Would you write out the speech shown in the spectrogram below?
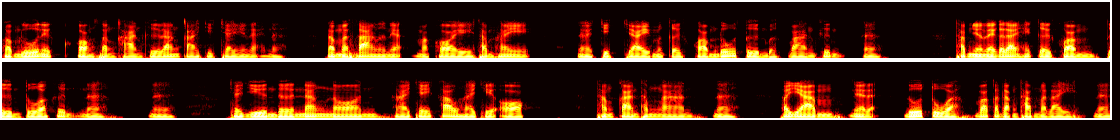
ความรู้ในกองสังขารคือร่างกายจิตใจนี่แหละนะเรามาสร้างตรงนี้มาคอยทำให้ นะจิตใจมันเกิดความรู้ตื่นเบิกบานขึ้นนะทำอย่างไรก็ได้ให้เกิดความตื่นตัวขึ้นนะนะจะยืนเดินนั่งนอน หายใจเข้าหายใจออกทำการทำงานนะพยายามเนี่ยแหละรู้ตัวว่ากำลังทำอะไรนะ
